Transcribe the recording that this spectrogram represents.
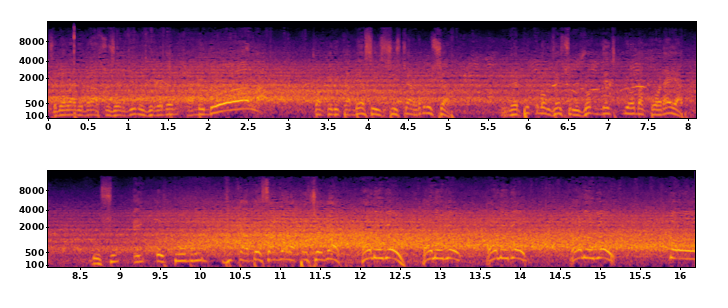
Você vê lá de braços erguidos do goleiro Amendola. Toque de cabeça, insiste a Rússia. Repito, não vence um jogo desde que ganhou da Coreia do Sul em outubro. De cabeça agora para chegar. Olha o gol, olha o gol, olha o gol, olha o gol. Gol!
